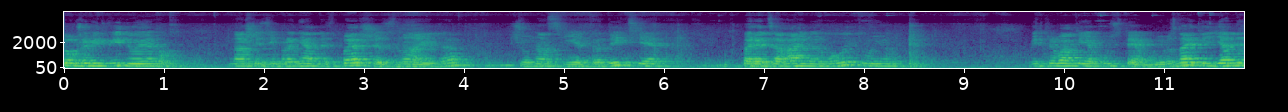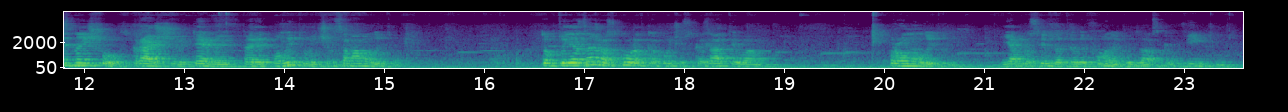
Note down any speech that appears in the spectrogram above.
хто вже відвідує наше зібрання не вперше, знає, да, що в нас є традиція перед загальною молитвою відкривати якусь тему. І ви знаєте, я не знайшов кращої теми перед молитвою, чим сама молитва. Тобто я зараз коротко хочу сказати вам про молитву. Я просив за телефони, будь ласка, ввімкніть.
